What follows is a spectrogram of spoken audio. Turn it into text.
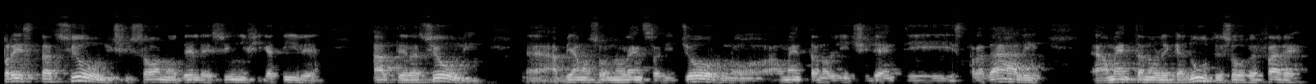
prestazioni ci sono delle significative alterazioni. Eh, abbiamo sonnolenza di giorno, aumentano gli incidenti stradali, aumentano le cadute, solo per fare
